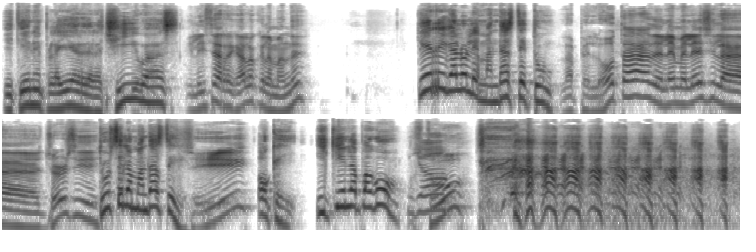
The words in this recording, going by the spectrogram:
Y tiene playera de las Chivas. ¿Y le hice el regalo que le mandé? ¿Qué regalo le mandaste tú? La pelota del MLS y la jersey. ¿Tú se la mandaste? Sí. Ok. ¿Y quién la pagó? ¿Tú?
